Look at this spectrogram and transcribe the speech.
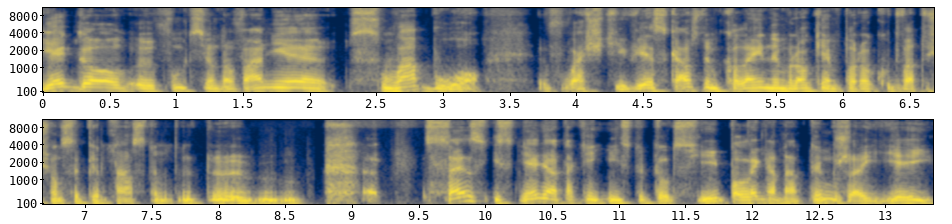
jego e, funkcjonowanie słabło właściwie z każdym kolejnym rokiem po roku 2015. Sens istnienia takiej instytucji polega na tym, że jej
